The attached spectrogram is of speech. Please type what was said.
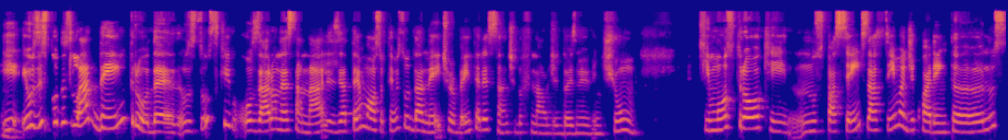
E, uhum. e os estudos lá dentro, né, os estudos que usaram nessa análise, até mostra, tem um estudo da Nature bem interessante do final de 2021, que mostrou que nos pacientes acima de 40 anos,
